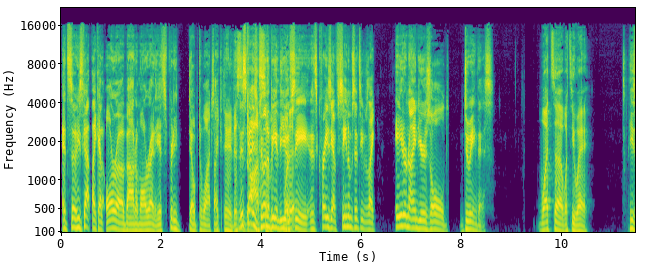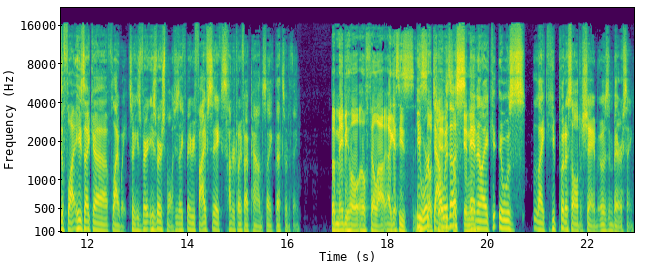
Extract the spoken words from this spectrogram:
And so he's got like an aura about him already. It's pretty dope to watch. Like Dude, this, this is guy's awesome. gonna be in the What UFC. and it's crazy. I've seen him since he was like eight or nine years old doing this. What's uh? What's he weigh? He's a fly. He's like a flyweight, so he's very he's very small. He's like maybe five six, 125 pounds, like that sort of thing. But maybe he'll he'll fill out. I guess he's He he's still worked out kid, with us, skinny. and like it was like he put us all to shame. It was embarrassing.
